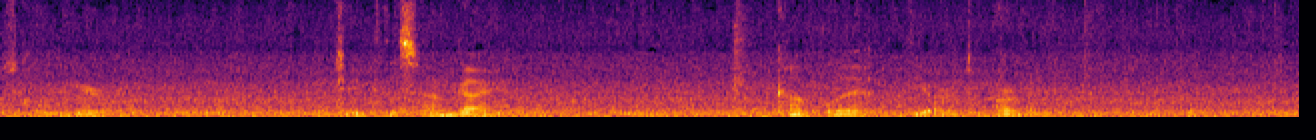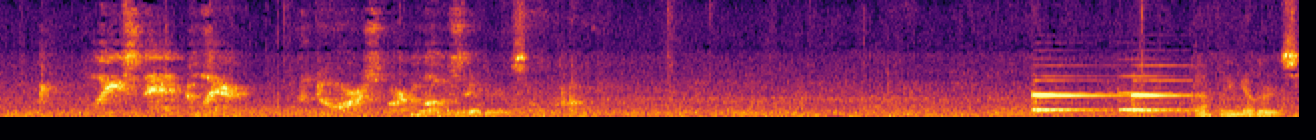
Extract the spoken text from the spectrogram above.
It's cool to hear Jake the sound guy compliment the art department. Please stand clear. The doors are oh, many closing. others. Not many others.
